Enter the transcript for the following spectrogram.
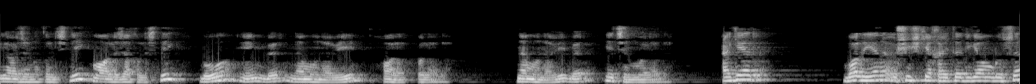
ilojini qilishlik muolaja qilishlik bu eng bir namunaviy holat bo'ladi. Namunaviy bir yechim bo'ladi. Agar bola yana o'sha ishga qaytadigan bo'lsa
